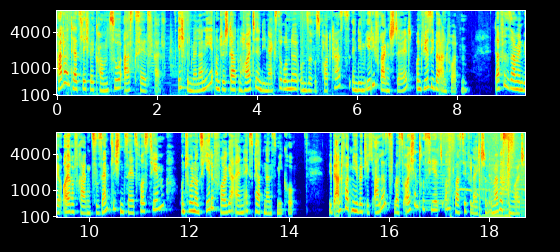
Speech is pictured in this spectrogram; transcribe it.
Hallo und herzlich willkommen zu Ask Sales Life. Ich bin Melanie und wir starten heute in die nächste Runde unseres Podcasts, in dem ihr die Fragen stellt und wir sie beantworten. Dafür sammeln wir eure Fragen zu sämtlichen Salesforce-Themen und holen uns jede Folge einen Experten ans Mikro. Wir beantworten hier wirklich alles, was euch interessiert und was ihr vielleicht schon immer wissen wolltet.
